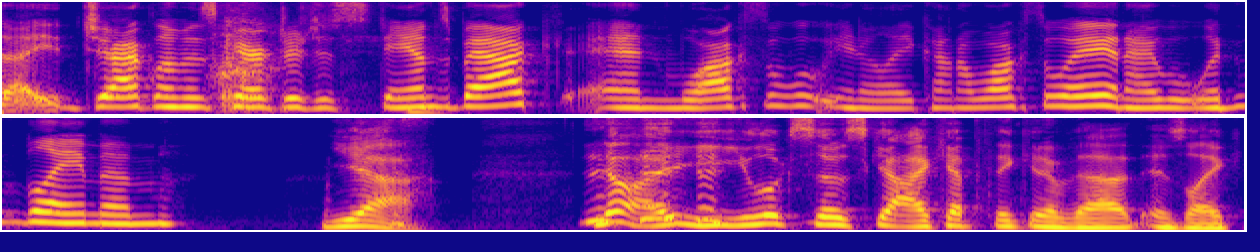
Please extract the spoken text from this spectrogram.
uh, Jack Lemmon's character just stands back and walks away, you know, like kind of walks away, and I wouldn't blame him. Yeah. No, I, he looks so scared. I kept thinking of that as like,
